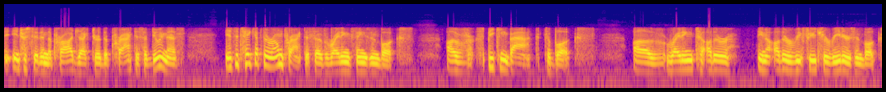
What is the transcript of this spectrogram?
interested in the project or the practice of doing this, is to take up their own practice of writing things in books, of speaking back to books, of writing to other you know other re- future readers in books,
